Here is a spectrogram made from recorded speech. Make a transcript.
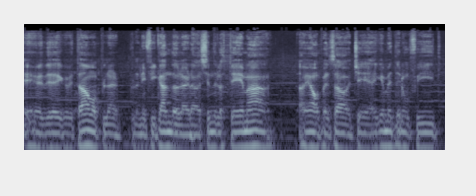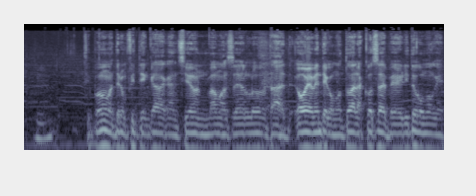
eh, desde que estábamos plan- planificando la grabación de los temas, habíamos pensado, che, hay que meter un fit. Si podemos meter un fit en cada canción, vamos a hacerlo. Ta, obviamente, como todas las cosas de Pedrito, como que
